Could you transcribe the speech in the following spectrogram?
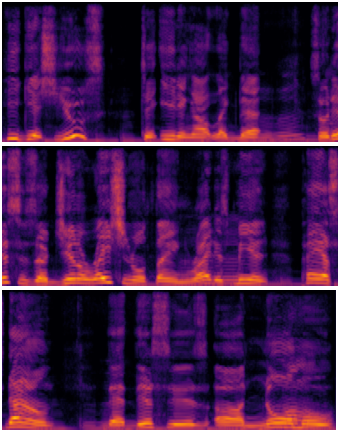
he gets used to eating out like that. Mm-hmm. So this is a generational thing, right? It's Mhm. being passed down Mhm. that this is uh, normal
